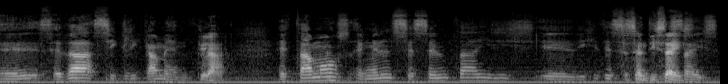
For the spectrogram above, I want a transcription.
Eh, se da cíclicamente. Claro. Estamos en el 60 y, eh, dijiste 66.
